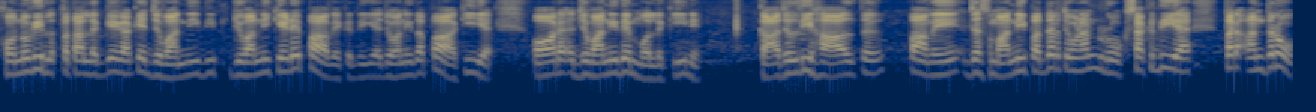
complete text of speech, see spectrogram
ਤੁਹਾਨੂੰ ਵੀ ਲ- ਪਤਾ ਲੱਗੇਗਾ ਕਿ ਜਵਾਨੀ ਦੀ ਜਵਾਨੀ ਕਿਹੜੇ ਭਾਅ ਵਿਕਦੀ ਹੈ ਜਵਾਨੀ ਦਾ ਭਾਅ ਕੀ ਹੈ ਔਰ ਜਵਾਨੀ ਦੇ ਮੁੱਲ ਕੀ ਨੇ। ਕਾਜਲ ਦੀ ਹਾਲਤ ਭਾਵੇਂ ਜਸਮਾਨੀ ਪੱਧਰ ਤੇ ਉਹਨਾਂ ਨੂੰ ਰੋਕ ਸਕਦੀ ਹੈ ਪਰ ਅੰਦਰੋਂ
